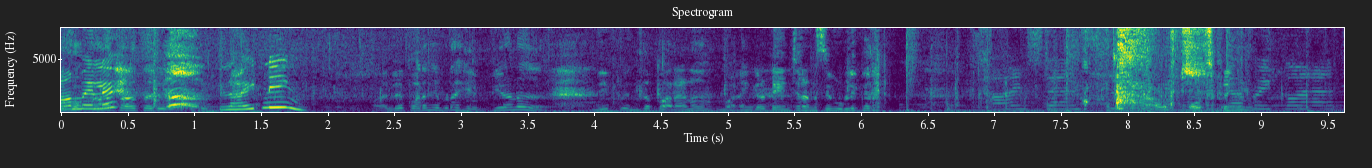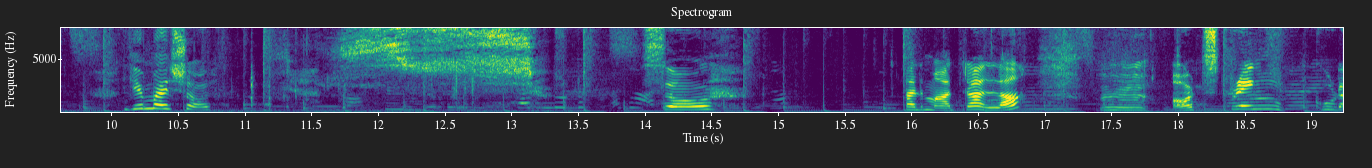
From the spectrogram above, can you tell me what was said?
ಆಮೇಲೆ lightning Ouch. Give my shawl. So ಅದು ಮಾತ್ರ ಅಲ್ಲ ಹಾಟ್ ಸ್ಪ್ರಿಂಗ್ ಕೂಡ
